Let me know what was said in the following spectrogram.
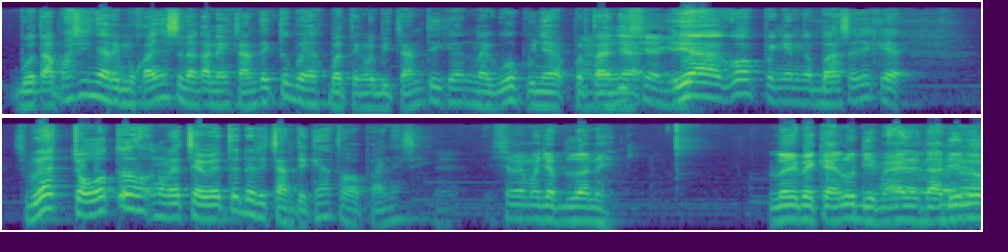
buat apa sih nyari mukanya? Sedangkan yang cantik tuh banyak banget yang lebih cantik kan. Nah gue punya pertanyaan gitu. iya gue pengen ngebahas aja kayak sebenarnya cowok tuh ngeliat cewek tuh dari cantiknya atau apanya sih? Siapa yang mau jawab duluan nih? Lu ya kayak lu aja dari tadi lu.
